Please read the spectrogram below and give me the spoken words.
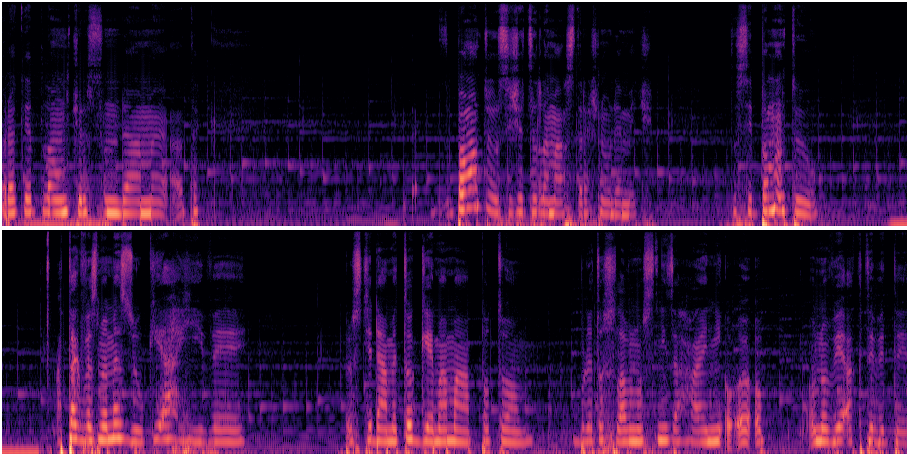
Rocket Launcher sundáme a tak... Pamatuju si, že tohle má strašnou damage. To si pamatuju. A tak vezmeme Zuki a Hivy. Prostě dáme to gemama potom. Bude to slavnostní zahájení o, o, o nově aktivity,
